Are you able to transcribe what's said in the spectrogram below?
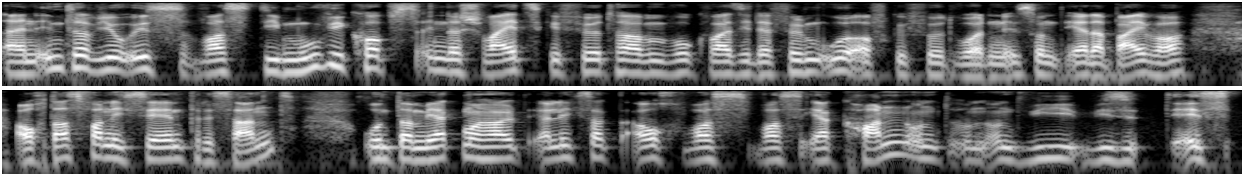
ein Interview ist, was die Movie Cops in der Schweiz geführt haben, wo quasi der Film uraufgeführt worden ist und er dabei war. Auch das fand ich sehr interessant und da merkt man halt ehrlich gesagt auch, was, was er kann und, und, und wie, wie er ist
